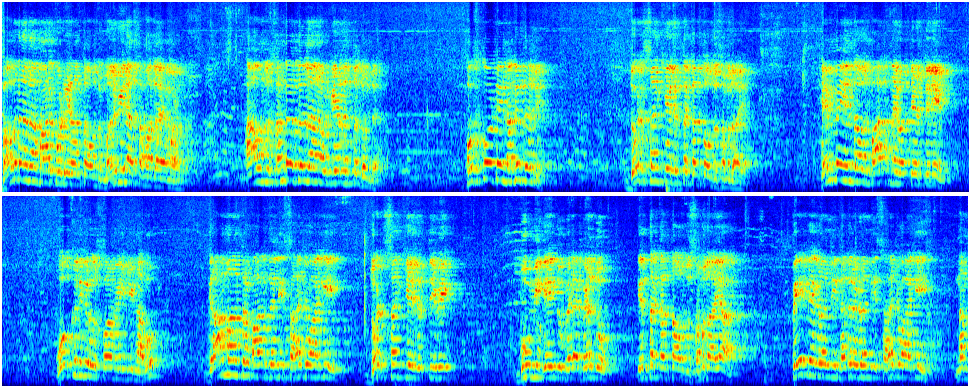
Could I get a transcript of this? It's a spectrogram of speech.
ಭವನನ ಮಾಡಿಕೊಡ್ರಿ ಅಂತ ಒಂದು ಮನವಿನ ಸಮಾಧಾನ ಮಾಡಿದ್ರು ಆ ಒಂದು ಸಂದರ್ಭದಲ್ಲಿ ನಾನು ಅವ್ರಿಗೆ ಹೇಳಿದಂಥದ್ದು ಒಂದೇ. ಹೊಸಕೋಟೆ ನಗರದಲ್ಲಿ ದೊಡ್ಡ ಸಂಖ್ಯೆಯಲ್ಲಿರ್ತಕ್ಕಂಥ ಒಂದು ಸಮುದಾಯ. ಹೆಮ್ಮೆಯಿಂದ ಒಂದು ಮಾತನ್ನ ಇವತ್ತು ಹೇಳ್ತೀನಿ. ಒಕ್ಕಲಿಗರು ಸ್ವಾಮೀಜಿ, ನಾವು ಗ್ರಾಮಾಂತರ ಭಾಗದಲ್ಲಿ ಸಹಜವಾಗಿ ದೊಡ್ಡ ಸಂಖ್ಯೆಯಲ್ಲಿರ್ತೀವಿ. ಭೂಮಿಗೆ ಇದು ಬೆಳೆ ಬೆಳೆದು ಇರ್ತಕ್ಕಂಥ ಒಂದು ಸಮುದಾಯ. ಪೇಟೆಗಳಲ್ಲಿ, ನಗರಗಳಲ್ಲಿ ಸಹಜವಾಗಿ ನಮ್ಮ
